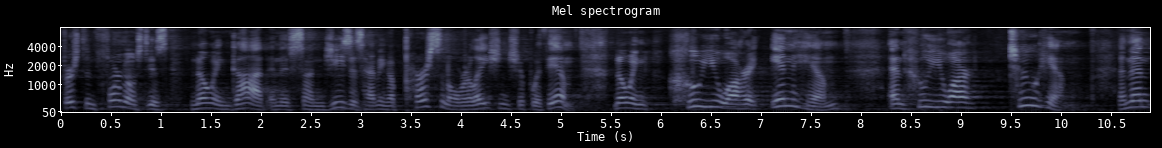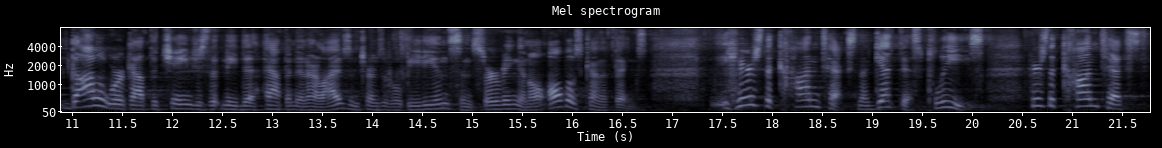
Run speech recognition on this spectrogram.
First and foremost is knowing God and His Son Jesus, having a personal relationship with Him, knowing who you are in Him and who you are to Him. And then God will work out the changes that need to happen in our lives in terms of obedience and serving and all, all those kind of things. Here's the context. Now, get this, please. Here's the context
